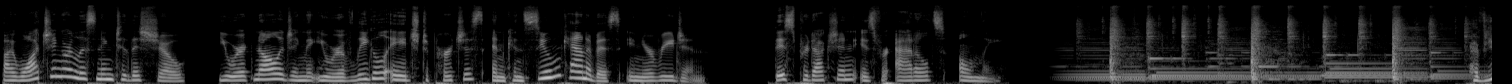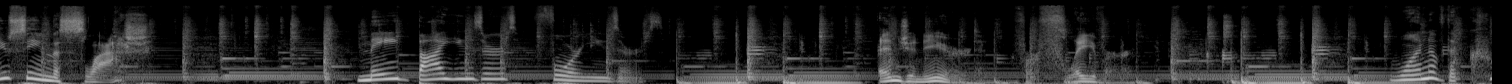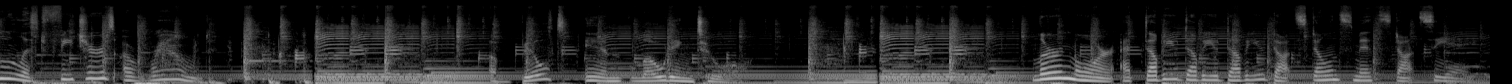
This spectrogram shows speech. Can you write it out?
By watching or listening to this show, you are acknowledging that you are of legal age to purchase and consume cannabis in your region. This production is for adults only. Have you seen the slash? Made by users for users. Engineered for flavor. One of the coolest features around. A built in loading tool. Learn more at www.stonesmiths.ca.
